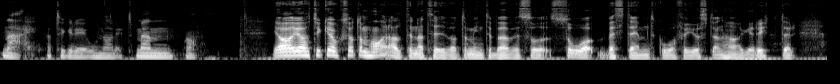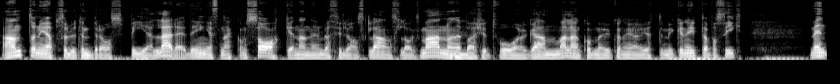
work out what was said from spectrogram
nej, jag tycker det är onödigt. Men ja, Ja, jag tycker också att de har alternativ, att de inte behöver så, så bestämt gå för just en högerytter. Anton är absolut en bra spelare, det är inget snack om saken. Han är en brasiliansk landslagsman, han är Mm. bara 22 år gammal, han kommer ju kunna göra jättemycket nytta på sikt. Men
